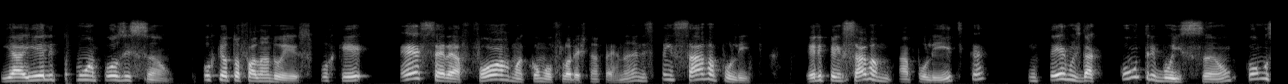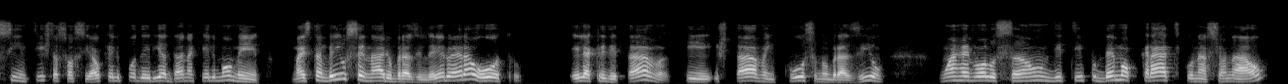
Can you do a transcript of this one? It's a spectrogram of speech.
E aí ele toma uma posição por que eu estou falando isso? Porque essa era a forma como o Florestan Fernandes pensava a política. Ele pensava a política em termos da contribuição como cientista social que ele poderia dar naquele momento. Mas também o cenário brasileiro era outro. Ele acreditava que estava em curso no Brasil uma revolução de tipo democrático nacional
